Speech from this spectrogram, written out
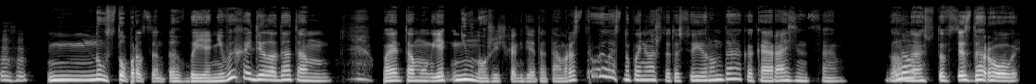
Угу. Ну, сто процентов бы я не выходила, да, там, поэтому я немножечко где-то там расстроилась, но поняла, что это все ерунда, какая разница. Главное, ну, что все здоровы.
